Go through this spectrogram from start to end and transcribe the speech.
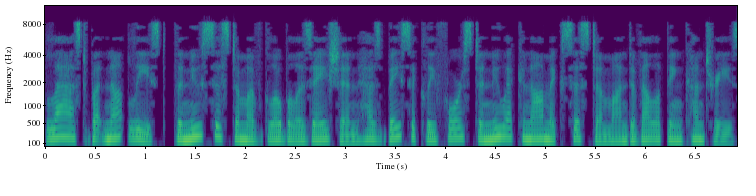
Last but not least, the new system of globalization has basically forced a new economic system on developing countries.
